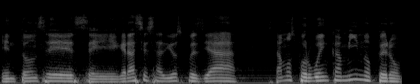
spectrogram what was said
entonces eh, gracias a Dios pues ya estamos por buen camino, pero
